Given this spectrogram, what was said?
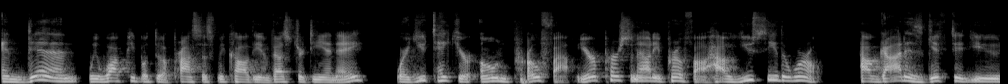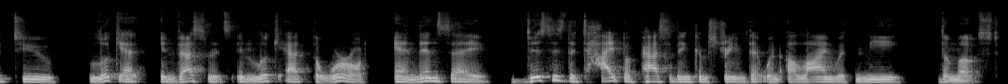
And then we walk people through a process we call the investor DNA, where you take your own profile, your personality profile, how you see the world, how God has gifted you to look at investments and look at the world, and then say, this is the type of passive income stream that would align with me the most.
